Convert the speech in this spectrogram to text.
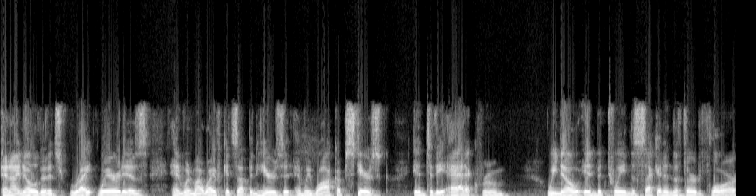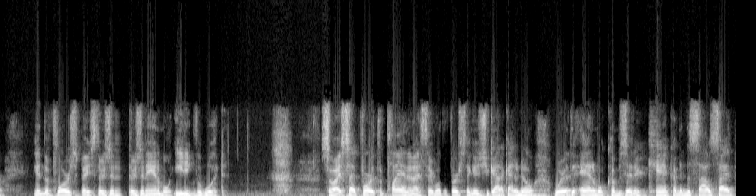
And I know that it's right where it is. And when my wife gets up and hears it, and we walk upstairs into the attic room, we know in between the second and the third floor, in the floor space, there's an there's an animal eating the wood. So I set forth the plan and I say, well, the first thing is you got to kind of know where the animal comes in. It can't come in the south side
